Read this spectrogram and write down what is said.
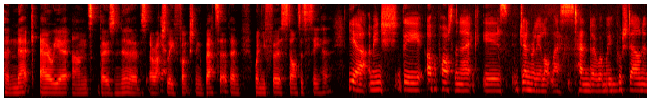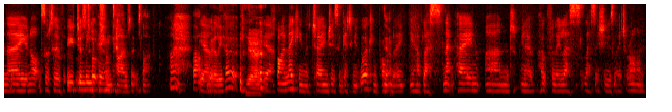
her neck area and those nerves are actually functioning better than when you first started to see her? Yeah, I mean, sh- the upper part of the neck is generally a lot less tender when we mm. push down in there. Mm. You're not sort of You just leaping. touch sometimes, and it was like, oh, that Yeah. really hurt. Yeah. Yeah. By making the changes and getting it working properly, you have less neck pain and, you know, hopefully less less issues later on.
